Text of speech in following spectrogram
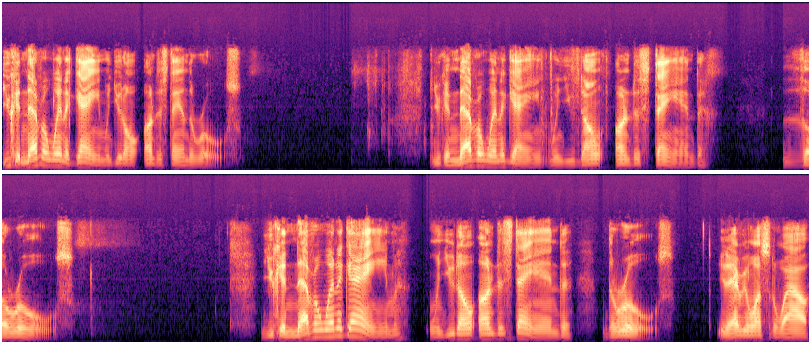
You can never win a game when you don't understand the rules. You can never win a game when you don't understand the rules. You can never win a game when you don't understand the rules. You know, every once in a while,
